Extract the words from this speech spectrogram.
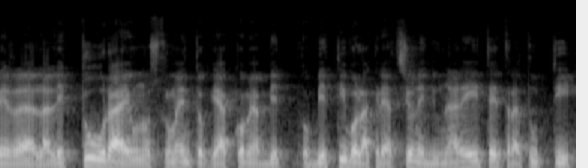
per la lettura, è uno strumento che ha come obiettivo la creazione di una rete tra tutti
